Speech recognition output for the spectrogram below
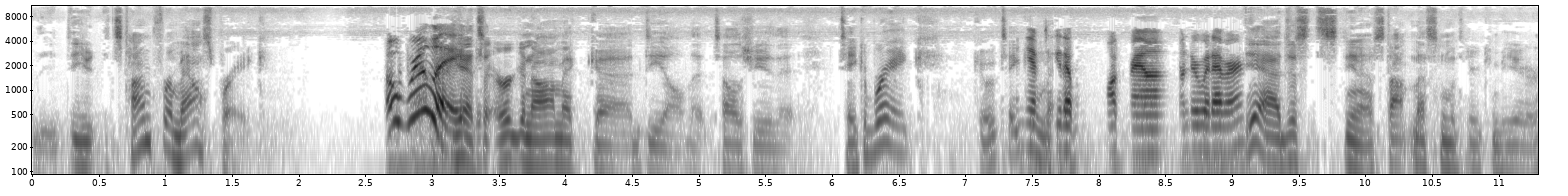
you, it's time for a mouse break. Oh really? Yeah, it's an ergonomic uh, deal that tells you that take a break, go take. and you have to get up, and walk around, or whatever. Yeah, just you know, stop messing with your computer.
